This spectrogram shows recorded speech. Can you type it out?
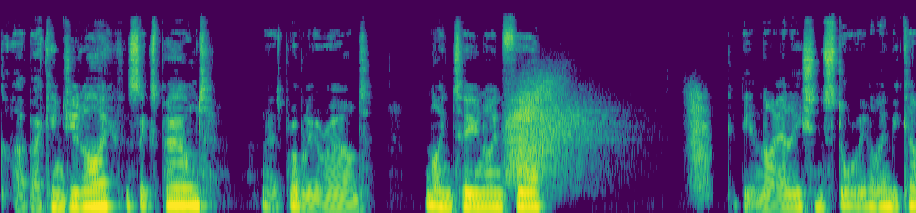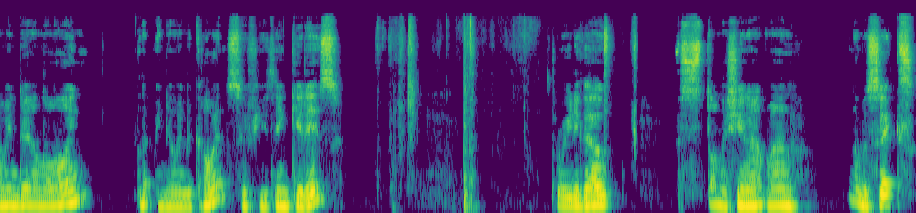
Got that back in July for £6. It's probably around 9294. Could the Annihilation storyline be coming down the line? Let me know in the comments if you think it is. Three to go. Astonishing Ant-Man. Number six.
